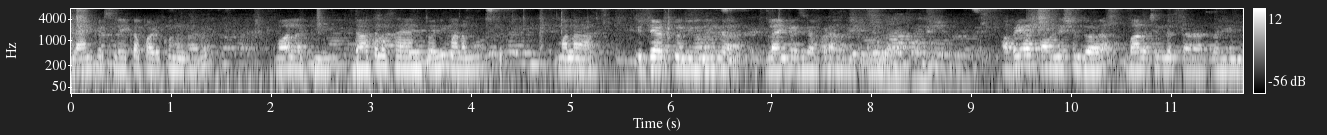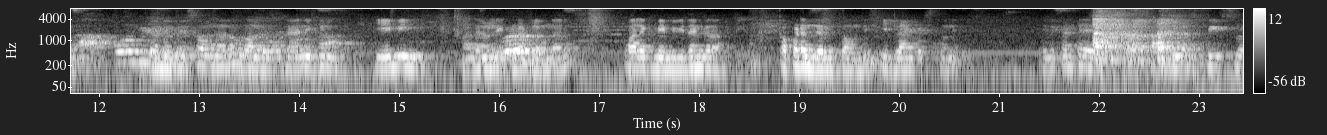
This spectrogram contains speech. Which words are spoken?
బ్లాంకెట్స్ లేక పడుకొని ఉన్నారు. వాళ్ళకి దాతల సాయంతో మనము మన విద్యార్థులను ఈ విధంగా బ్లాంకెట్స్ కప్పడానికి అభయ ఫౌండేషన్ ద్వారా బాలచంద్ర సార్ ఆధ్వర్యంలో మేము చూస్తూ ఉన్నారు. వాళ్ళు ప్రయాణికులు ఏమీ ఆదరణ లేకుండా ఉన్నారు. వాళ్ళకి మేము ఈ విధంగా కప్పడం జరుగుతూ ఉంది ఈ బ్లాంకెట్స్తోని ఎందుకంటే కాకినాడ స్ట్రీట్స్లో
